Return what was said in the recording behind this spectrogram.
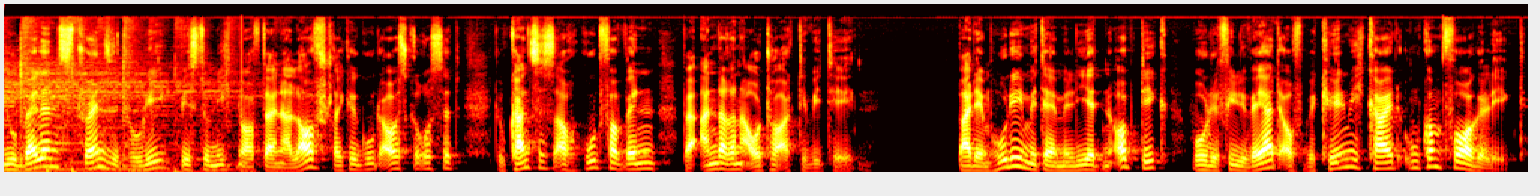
New Balance Transit Hoodie bist du nicht nur auf deiner Laufstrecke gut ausgerüstet, du kannst es auch gut verwenden bei anderen Outdoor-Aktivitäten. Bei dem Hoodie mit der melierten Optik wurde viel Wert auf Bequemlichkeit und Komfort gelegt.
